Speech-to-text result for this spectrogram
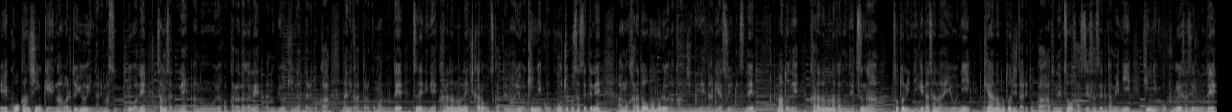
えー、交感神経が割と優位になります。要はね寒さでね、あのー、やっぱ体がねあの病気になったりとか何かあったら困るので常にね体のね力を使って、まあ、要は筋肉を硬直させてねあの体を守るような感じに、ね、なりやすいんですね、まあ、あとね体の中の熱が外に逃げ出さないように毛穴も閉じたりとかあと熱を発生させるために筋肉を震えさせるので、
